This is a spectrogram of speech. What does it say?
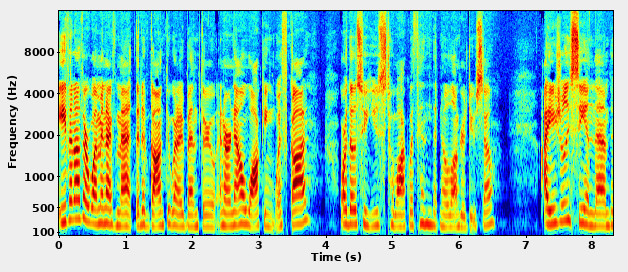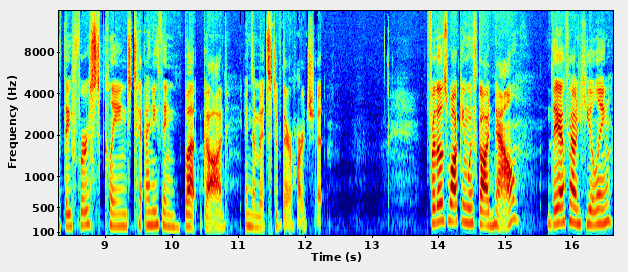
Even other women I've met that have gone through what I've been through and are now walking with God, or those who used to walk with Him that no longer do so, I usually see in them that they first clinged to anything but God in the midst of their hardship. For those walking with God now, they have found healing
